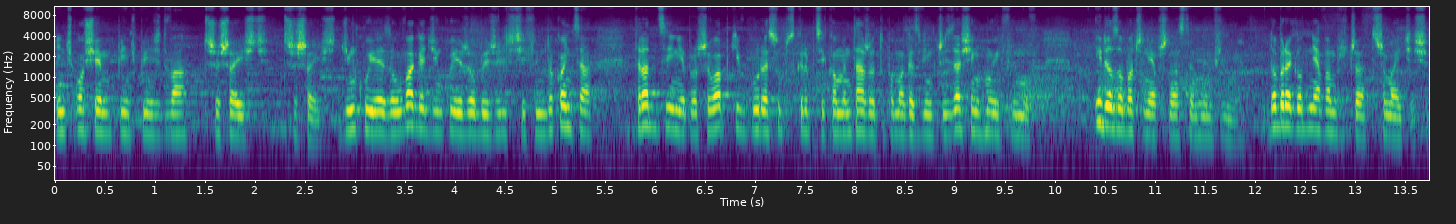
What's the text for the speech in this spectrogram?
58 552 3636. Dziękuję za uwagę, dziękuję, że obejrzeliście film do końca. Tradycyjnie proszę łapki w górę, subskrypcje, komentarze, to pomaga zwiększyć zasięg moich filmów. I do zobaczenia przy następnym filmie. Dobrego dnia Wam życzę, trzymajcie się.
